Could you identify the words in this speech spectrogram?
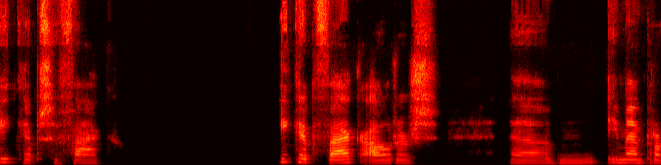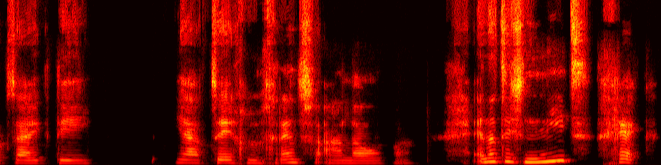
Ik heb ze vaak. Ik heb vaak ouders ehm, in mijn praktijk die ja, tegen hun grenzen aanlopen. En dat is niet gek.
